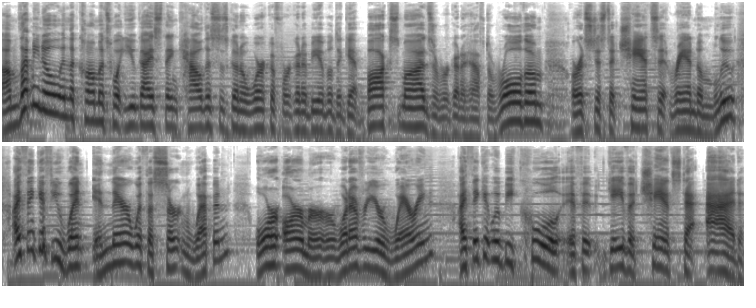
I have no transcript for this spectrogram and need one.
Um, let me know in the comments what you guys think, how this is going to work, if we're going to be able to get box mods, or we're going to have to roll them, or it's just a chance at random loot. I think if you went in there with a certain weapon, or armor, or whatever you're wearing, I think it would be cool if it gave a chance to add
